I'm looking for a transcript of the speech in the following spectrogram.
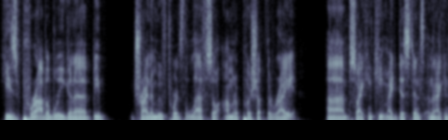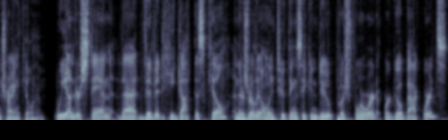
he's probably going to be trying to move towards the left. So I'm going to push up the right um, so I can keep my distance and then I can try and kill him. We understand that Vivid, he got this kill, and there's really only two things he can do push forward or go backwards.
